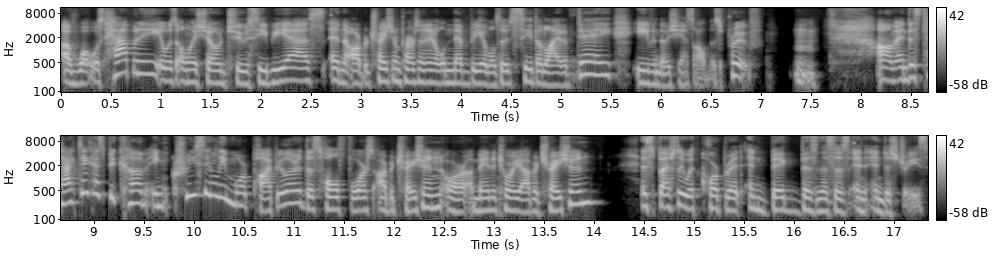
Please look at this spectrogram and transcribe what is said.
of what was happening, it was only shown to CBS and the arbitration person, and it will never be able to see the light of day, even though she has all this proof. Mm. Um, and this tactic has become increasingly more popular, this whole forced arbitration or a mandatory arbitration especially with corporate and big businesses and industries.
